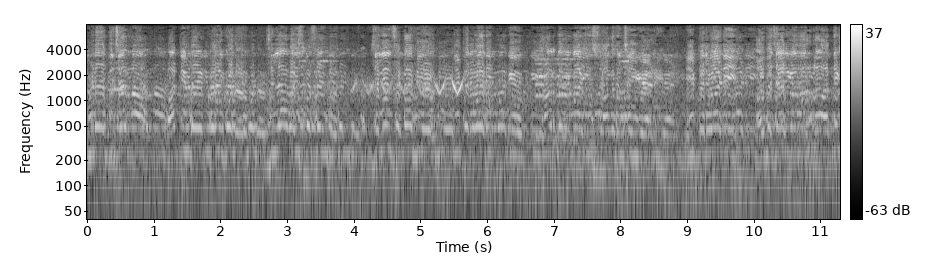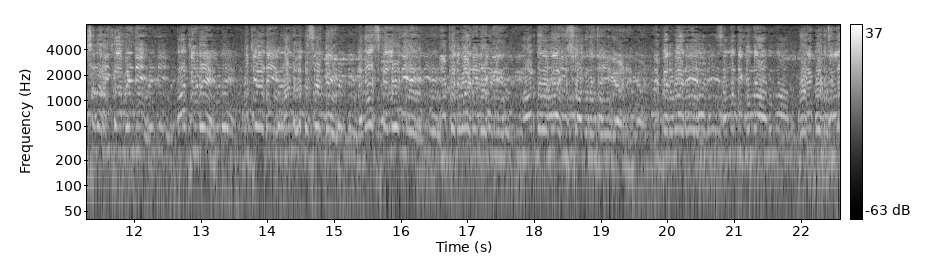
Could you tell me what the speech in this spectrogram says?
ഇവിടെ എത്തിച്ചേർന്ന പാർട്ടിയുടെ കോഴിക്കോട് ജില്ലാ വൈസ് പ്രസിഡന്റ് ജലീൽ സക്കാഫിയെ ഈ പരിപാടിക്ക് ഹാർദവമായി സ്വാഗതം ചെയ്യുകയാണ്. ഈ പരിപാടി ഔപചാരികമായ അധ്യക്ഷത വഹിക്കാൻ വേണ്ടി പാർട്ടിയുടെ കുറ്റിയാടി മണ്ഡല പ്രസിഡന്റ് നവാസ് കല്ലേരിയെ ഈ പരിപാടിയിലേക്ക് ഹാർദവമായി സ്വാഗതം ചെയ്യുകയാണ്. ഈ സംബന്ധിക്കുന്ന കോഴിക്കോട് ജില്ലാ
